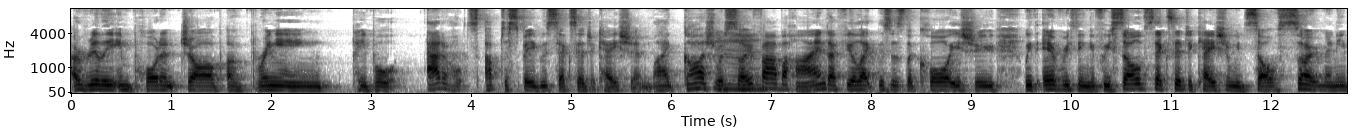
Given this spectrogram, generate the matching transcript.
a really important job of bringing people adults up to speed with sex education. Like, gosh, we're mm. so far behind. I feel like this is the core issue with everything. If we solve sex education, we'd solve so many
